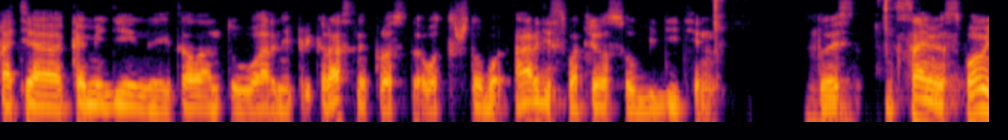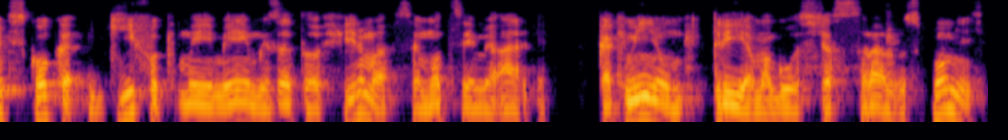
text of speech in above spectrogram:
хотя комедийные таланты у Арни прекрасны, просто вот чтобы Арни смотрелся убедительно. Mm-hmm. То есть сами вспомните, сколько гифок мы имеем из этого фильма с эмоциями Арни как минимум три я могу сейчас сразу вспомнить.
